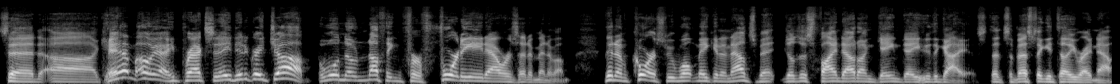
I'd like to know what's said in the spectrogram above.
said, uh, Cam, oh yeah, he practiced today, did a great job, but we'll know nothing for 48 hours at a minimum. Then, of course, we won't make an announcement. You'll just find out on game day who the guy is. That's the best I can tell you right now.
